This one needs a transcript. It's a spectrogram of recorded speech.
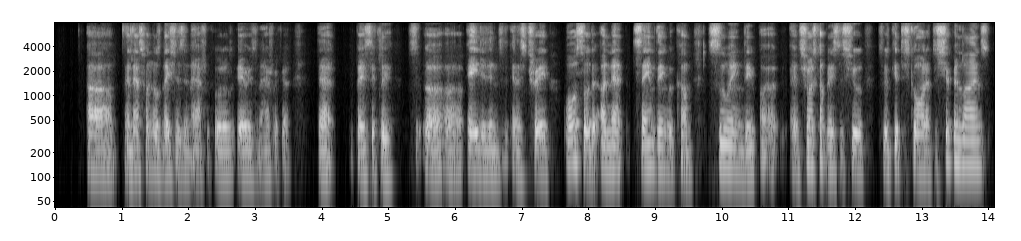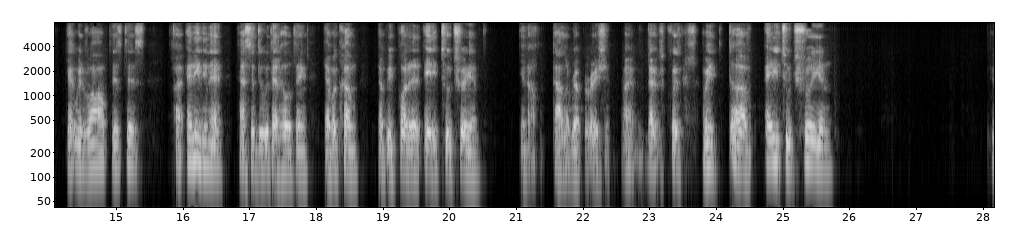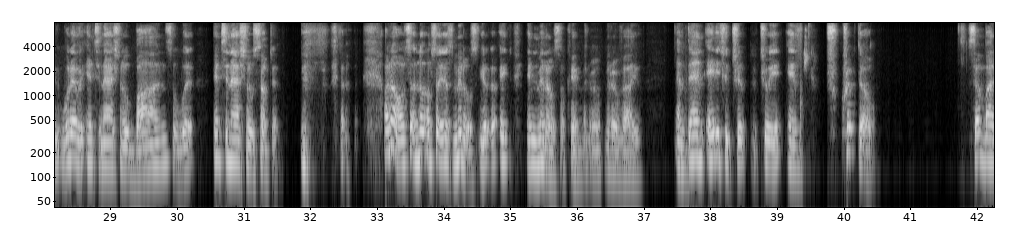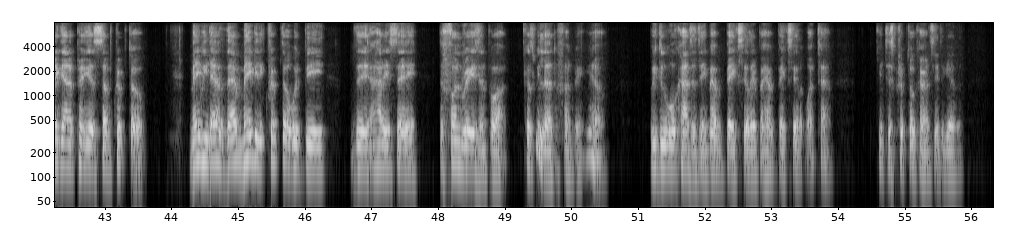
uh, and that's from those nations in Africa, or those areas in Africa that basically uh, uh, aided in, in its trade. Also, the, that same thing would come suing the uh, insurance companies to sue, to get this going. If the shipping lines get involved, this, this, uh, anything that has to do with that whole thing, that would come, that be part of that 82 trillion, you know, dollar reparation, right? That's because, I mean, uh, 82 trillion, whatever international bonds or what, international something, oh no, I'm no, I'm sorry. That's minerals in minerals. Okay, mineral mineral value, and then 82 trillion in crypto. Somebody got to pay us some crypto. Maybe that that maybe the crypto would be the how do you say the fundraising part because we love the fundraising. You know, we do all kinds of things. We have a bake sale. Everybody have a bake sale at one time. Get this cryptocurrency together.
